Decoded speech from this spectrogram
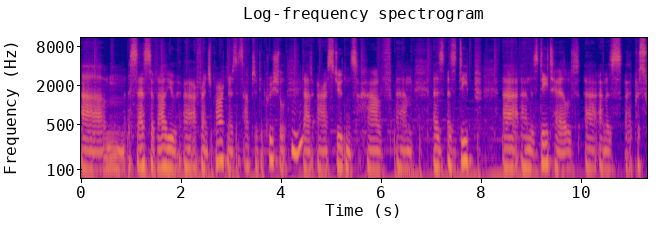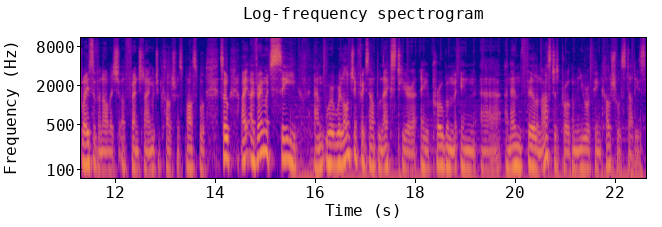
um, assess, and value uh, our French partners, it's absolutely crucial mm-hmm. that our students have um, as as deep uh, and as detailed uh, and as uh, persuasive a knowledge of French language and culture as possible. So I, I very much see um, we're, we're, launching, for example, next year a program in uh, an MPhil, a master's program in European Cultural Studies,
